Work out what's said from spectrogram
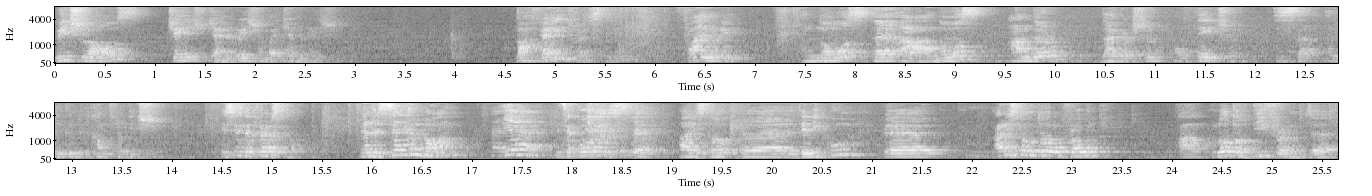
which laws change generation by generation. But very interesting, finally, a nomos, uh, a nomos under direction of nature. Is a, a little bit contradiction. This is the first one. And the second one, uh, yeah, it's a corpus uh, Aristotelicum. Uh, Aristotle wrote a lot of different uh,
